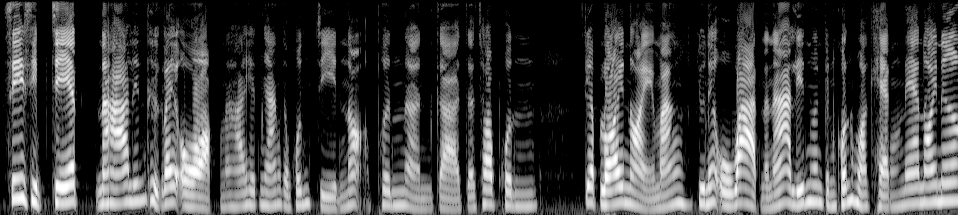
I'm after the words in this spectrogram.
2547 นะคะ ลินถึกไล่ออกนะคะเฮ็ดงานกับคนจีนเนาะเพิ่นนั่นก็จะชอบคนเรียบร้อยหน่อยมั้ง อยู่ในโอวาทนะนะ ลินมันเป็นคนหัวแข็งแน่น้อยนึง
